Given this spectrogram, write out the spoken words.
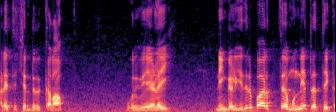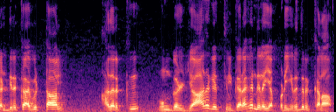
அழைத்து சென்றிருக்கலாம். ஒருவேளை நீங்கள் எதிர்பார்த்த முன்னேற்றத்தை கண்டிருக்காவிட்டால் அதற்கு உங்கள் ஜாதகத்தில் கிரக நிலை அப்படி இருந்திருக்கலாம்.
